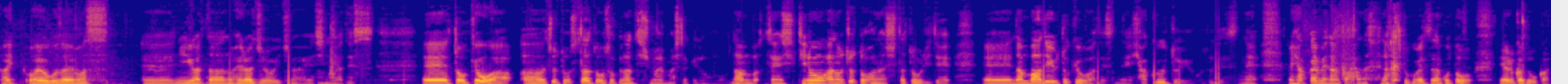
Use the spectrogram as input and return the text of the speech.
はい、おはようございます。えー、新潟のヘラジオ一の平深夜です。えっ、ー、と、今日はあ、ちょっとスタート遅くなってしまいましたけども、ナンバ先昨日、あの、ちょっとお話しした通りで、えー、ナンバーで言うと今日はですね、100というですね、100回目なんか話、なんか特別なことをやるかどうかっ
